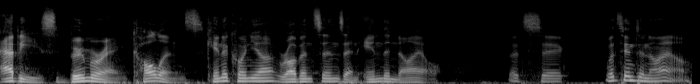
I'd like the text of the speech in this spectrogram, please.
Abbey's, Boomerang, Collins, Kinokuniya, Robinson's, and In the Nile. That's sick. What's in denial?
